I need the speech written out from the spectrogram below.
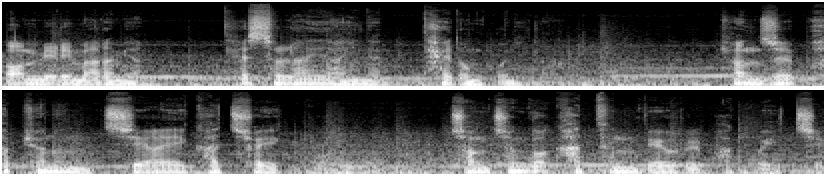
엄밀히 말하면 테슬라의 아이는 태동뿐이다. 현재 파편은 지하에 갇혀 있고 정청과 같은 대우를 받고 있지.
